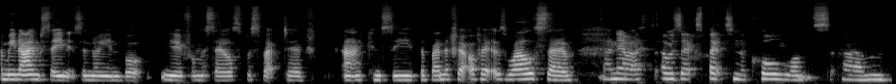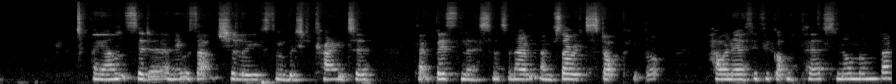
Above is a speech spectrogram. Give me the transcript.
i mean i'm saying it's annoying but you know from a sales perspective i can see the benefit of it as well so I know. I, I was expecting a call once. Um, I answered it, and it was actually somebody trying to get business. And I said, I'm, "I'm sorry to stop you, but how on earth have you got my personal number?"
